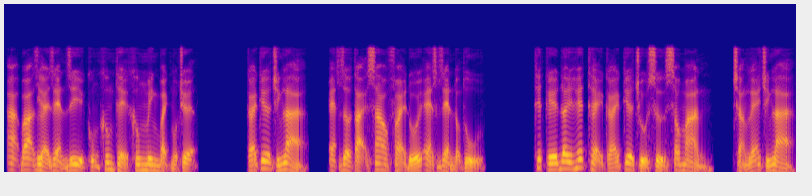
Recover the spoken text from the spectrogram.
ạ à, bà dẻ rèn gì cũng không thể không minh bạch một chuyện. Cái kia chính là s giờ tại sao phải đối s rèn độc thủ? Thiết kế đây hết thể cái kia chủ sử sau màn chẳng lẽ chính là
